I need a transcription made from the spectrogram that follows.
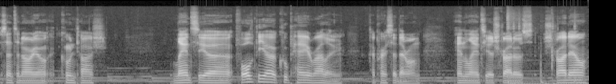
Centenario, Countach, Lancia Fulvia Coupe Rally, I probably said that wrong, and Lancia Stratos Stradale,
